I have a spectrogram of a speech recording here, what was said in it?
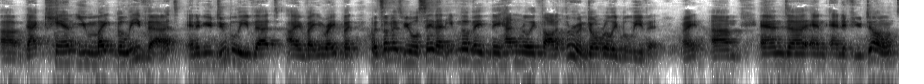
Uh, that can you might believe that, and if you do believe that, I invite you right. But but sometimes people say that even though they, they hadn't really thought it through and don't really believe it, right? Um, and uh, and and if you don't,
